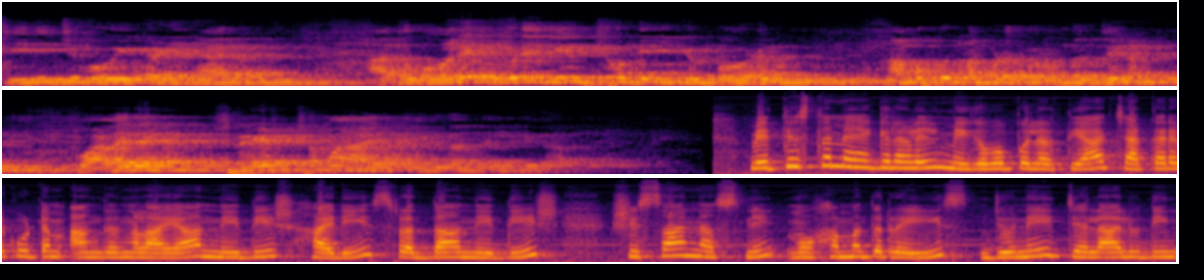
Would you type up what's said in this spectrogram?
തിരിച്ചു പോയി കഴിഞ്ഞാലും അതുപോലെ ഇവിടെ ജീവിച്ചുകൊണ്ടിരിക്കുമ്പോഴും നമുക്കും നമ്മുടെ കുടുംബത്തിനും വളരെ ശ്രേഷ്ഠമായ ജീവിതം നൽകുക. വ്യത്യസ്ത മേഖലകളിൽ മികവ് പുലർത്തിയ ചക്കരക്കൂട്ടം അംഗങ്ങളായ നിതീഷ് ഹരി ശ്രദ്ധ നിതീഷ് ഷിസാൻ നസ്നിൻ മുഹമ്മദ് റയീസ് ജുനൈദ് ജലാലുദ്ദീൻ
